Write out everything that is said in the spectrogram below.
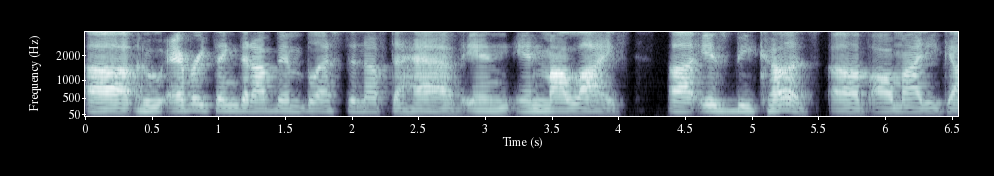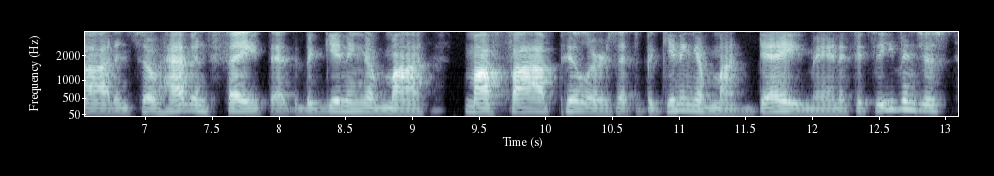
Uh who everything that I've been blessed enough to have in in my life uh, is because of Almighty God. And so having faith at the beginning of my my five pillars at the beginning of my day, man, if it's even just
